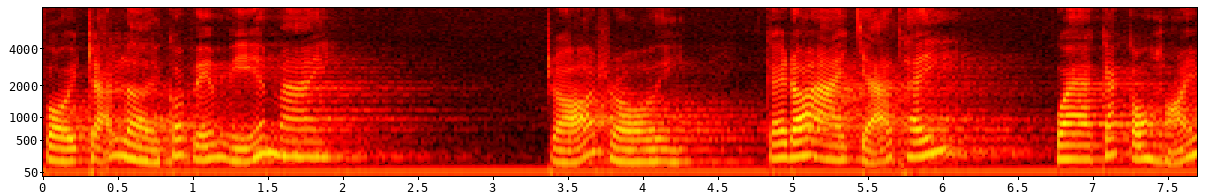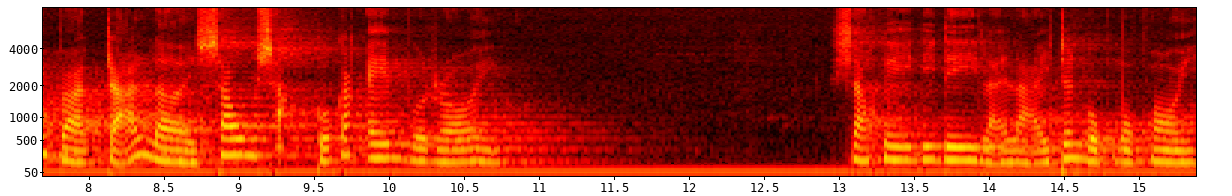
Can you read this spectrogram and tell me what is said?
Vội trả lời có vẻ mỉa mai. Rõ rồi, cái đó ai chả thấy. Qua các câu hỏi và trả lời sâu sắc của các em vừa rồi. Sau khi đi đi lại lại trên bục một hồi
